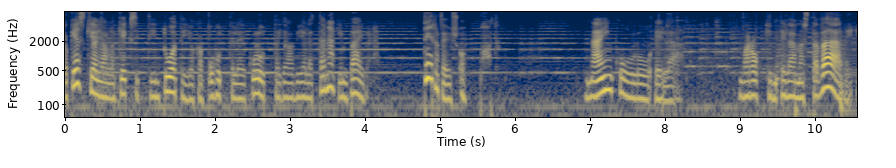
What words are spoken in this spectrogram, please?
Jo keskiajalla keksittiin tuote, joka puhuttelee kuluttajaa vielä tänäkin päivänä. Terveysoppaat. Näin kuuluu elää. Varokkin elämästä väärin.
